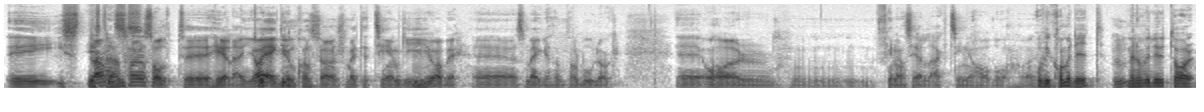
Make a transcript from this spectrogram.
Eh, I Strands, Strands. har jag sålt eh, hela. Jag 70. äger en koncern som heter TMG AB eh, som äger ett antal bolag eh, och har mm, finansiella aktieinnehav och, Och vi kommer dit. Men om vi nu tar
